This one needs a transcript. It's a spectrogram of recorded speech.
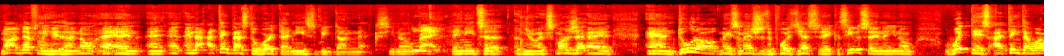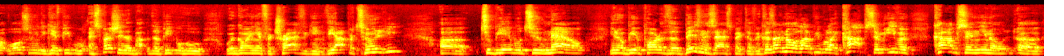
No, I definitely hear that. I know, and and and and I think that's the work that needs to be done next. You know, Right. They need to, uh, you know, expunge that and and all. Made some interesting points yesterday because he was saying that you know. With this, I think that we we also need to give people, especially the, the people who were going in for trafficking, the opportunity uh, to be able to now, you know, be a part of the business aspect of it. Because I know a lot of people like cops and even cops and you know uh,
